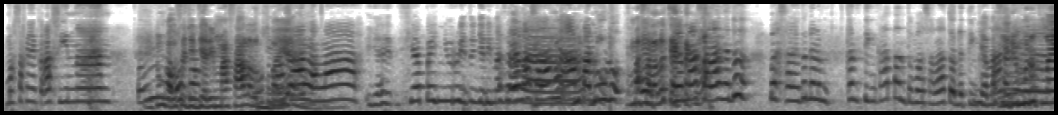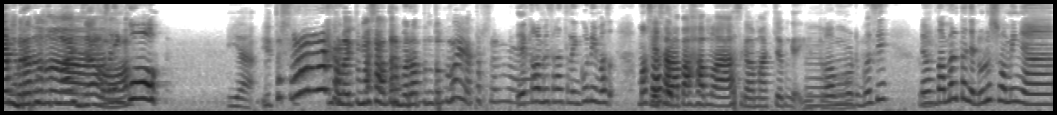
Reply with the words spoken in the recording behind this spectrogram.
Masaknya keasinan. Oh, itu nggak usah dijadiin masalah nggak usah lebih masalah lah. Ya siapa yang nyuruh itu jadi ya masalah? masalahnya Lu- apa lu- dulu? masalah lu ya cetek masalahnya tuh masalahnya tuh dalam kan tingkatan tuh masalah tuh ada tingkatan masalah- jadi menurut lo yang berat menurut lo aja loh. Selingkuh iya. Itu terserah. Kalau itu masalah terberat untuk lo ya terserah. Ya kalau misalkan selingkuh nih mas ya masalah tuh- salah paham lah segala macem kayak Hmm, gitu. kalau menurut gue sih yang pertama ditanya dulu suaminya.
